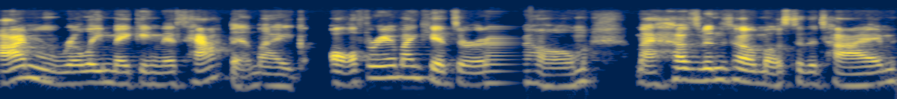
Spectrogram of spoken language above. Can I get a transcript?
I'm really making this happen. Like, all three of my kids are at home. My husband's home most of the time,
